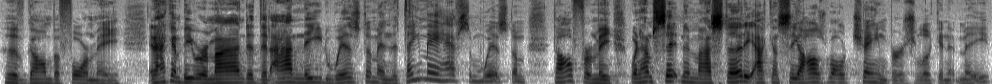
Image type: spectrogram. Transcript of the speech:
who have gone before me. And I can be reminded that I need wisdom and that they may have some wisdom to offer me. When I'm sitting in my study, I can see Oswald Chambers looking at me.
